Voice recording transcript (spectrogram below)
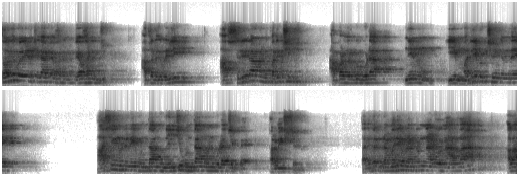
తొలగిపోయేటట్లుగా వ్యవహరి వ్యవహరించు. అతడికి వెళ్ళి ఆ శ్రీరాముని పరీక్షించు. అప్పటి వరకు కూడా నేను ఈ మర్రి వృక్షం కిందే ఆసీనుడిని ఉంటాను నిలిచి ఉంటాను అని కూడా చెప్పాడు పరమేశ్వరుడు. తదుపరి బ్రహ్మదేవుడు అంటున్నాడు నారదా అలా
